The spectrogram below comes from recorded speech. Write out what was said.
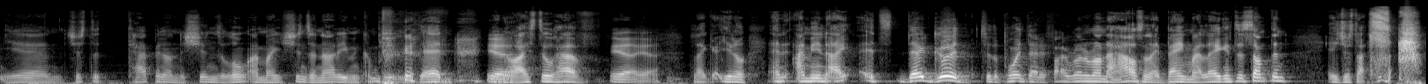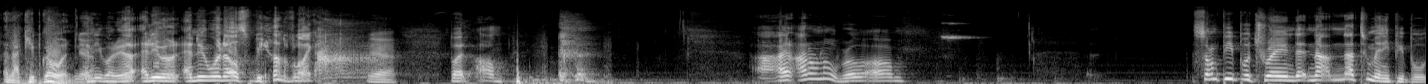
Yeah, just the tapping on the shins alone. uh, My shins are not even completely dead. Yeah. You know, I still have Yeah, yeah, like you know, and I mean, I it's they're good to the point that if I run around the house and I bang my leg into something, it's just like, "Ah," and I keep going. Yeah. Anybody, anyone, anyone else be on the floor like ah. yeah. But um, I I don't know, bro. Um, some people train that not not too many people.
